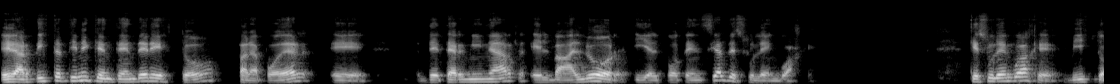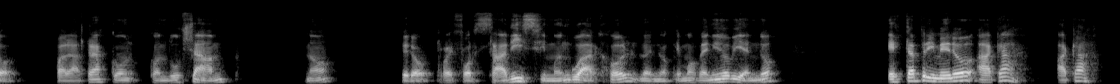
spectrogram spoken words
el artista tiene que entender esto para poder eh, determinar el valor y el potencial de su lenguaje. Que su lenguaje, visto para atrás con, con Duchamp, ¿no? Pero reforzadísimo en Warhol, en lo que hemos venido viendo, está primero acá, acá.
